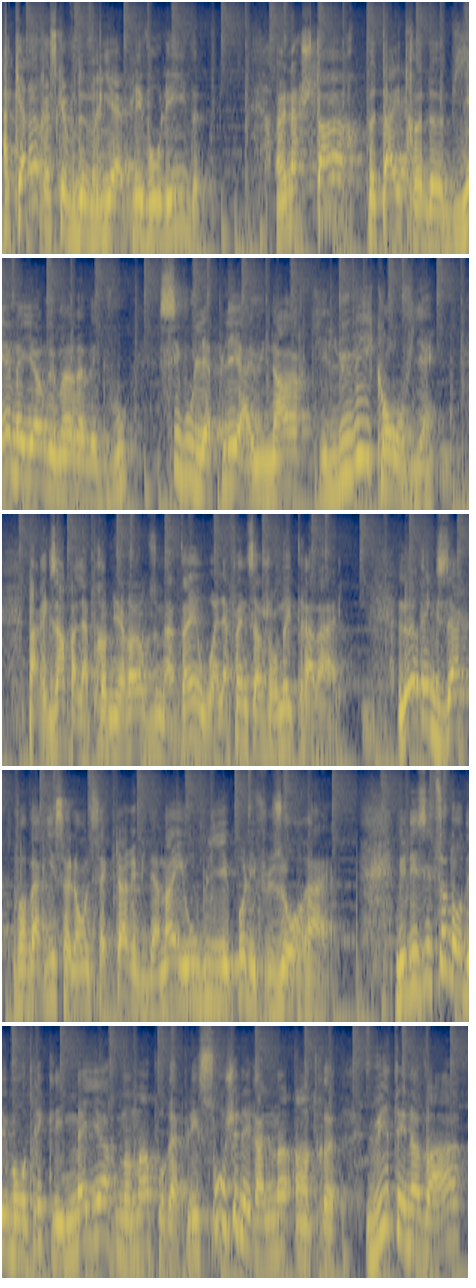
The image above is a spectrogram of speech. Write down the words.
À quelle heure est-ce que vous devriez appeler vos leads? Un acheteur peut être de bien meilleure humeur avec vous si vous l'appelez à une heure qui lui convient. Par exemple, à la première heure du matin ou à la fin de sa journée de travail. L'heure exacte va varier selon le secteur, évidemment, et n'oubliez pas les fuseaux horaires. Mais des études ont démontré que les meilleurs moments pour appeler sont généralement entre 8 et 9 heures,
